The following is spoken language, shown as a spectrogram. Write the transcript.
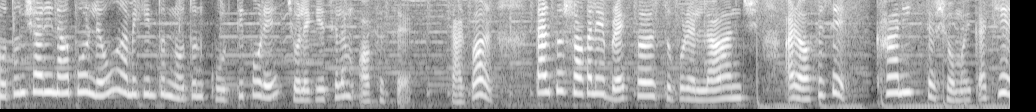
নতুন শাড়ি না পরলেও আমি কিন্তু নতুন কুর্তি পরে চলে গিয়েছিলাম অফিসে। তারপর তারপর সকালে ব্রেকফাস্ট দুপুরে লাঞ্চ আর অফিসে খানিকটা সময় কাটিয়ে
